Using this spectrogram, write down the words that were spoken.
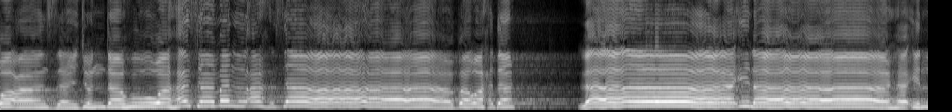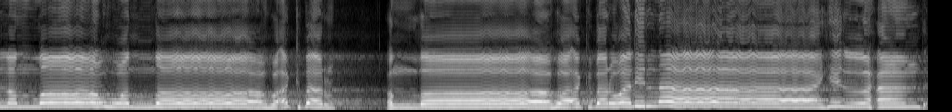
وعز جنده وهزم الأحزاب وحده لا إلا الله والله أكبر الله أكبر ولله الحمد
